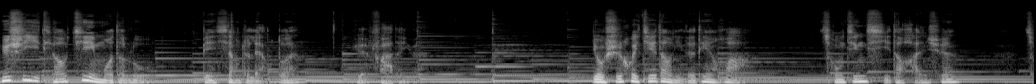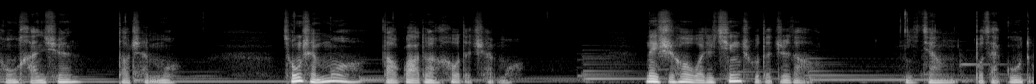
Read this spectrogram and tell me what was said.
于是，一条寂寞的路，便向着两端。越发的远，有时会接到你的电话，从惊喜到寒暄，从寒暄到沉默，从沉默到挂断后的沉默。那时候我就清楚的知道，你将不再孤独。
